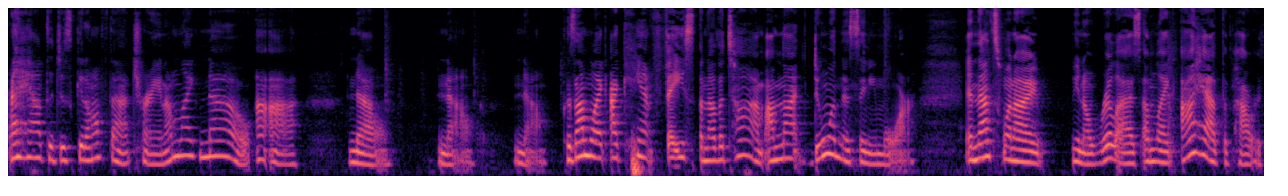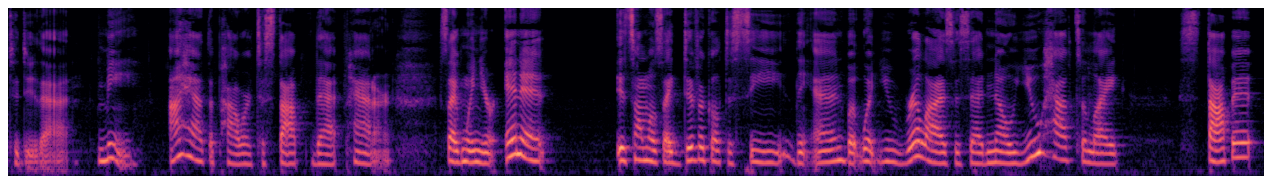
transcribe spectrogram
I had to just get off that train. I'm like, no, uh, uh-uh. uh no, no. No, because I'm like, I can't face another time. I'm not doing this anymore. And that's when I, you know, realized I'm like, I had the power to do that. Me, I had the power to stop that pattern. It's like when you're in it, it's almost like difficult to see the end. But what you realize is that no, you have to like stop it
